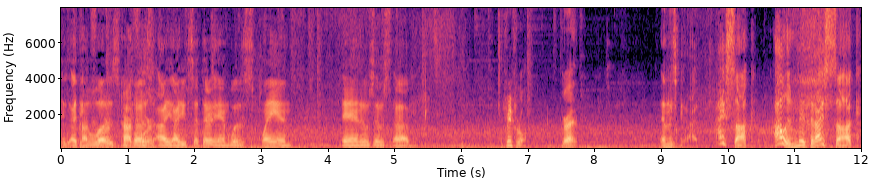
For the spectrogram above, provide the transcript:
I think COD it was COD because I, I sat there and was playing, and it was it was um, free for all. Right. And this guy, I suck. I'll admit that I suck.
